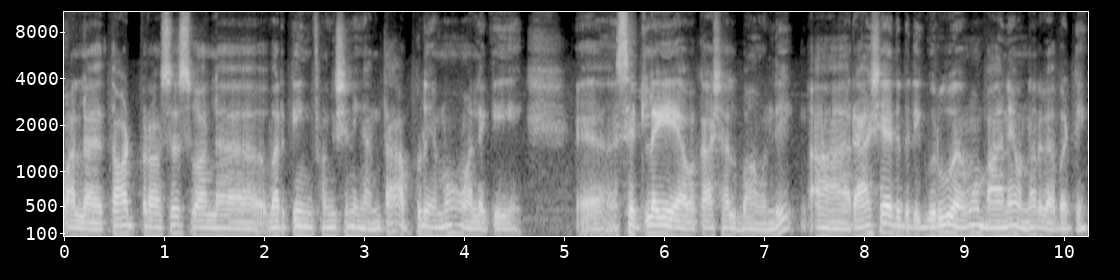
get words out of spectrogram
వాళ్ళ థాట్ ప్రాసెస్ వాళ్ళ వర్కింగ్ ఫంక్షనింగ్ అంతా అప్పుడు ఏమో వాళ్ళకి సెటిల్ అయ్యే అవకాశాలు బాగుంది. ఆ రాశి అధిపతి గురువు ఏమో బాగానే ఉన్నారు కాబట్టి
